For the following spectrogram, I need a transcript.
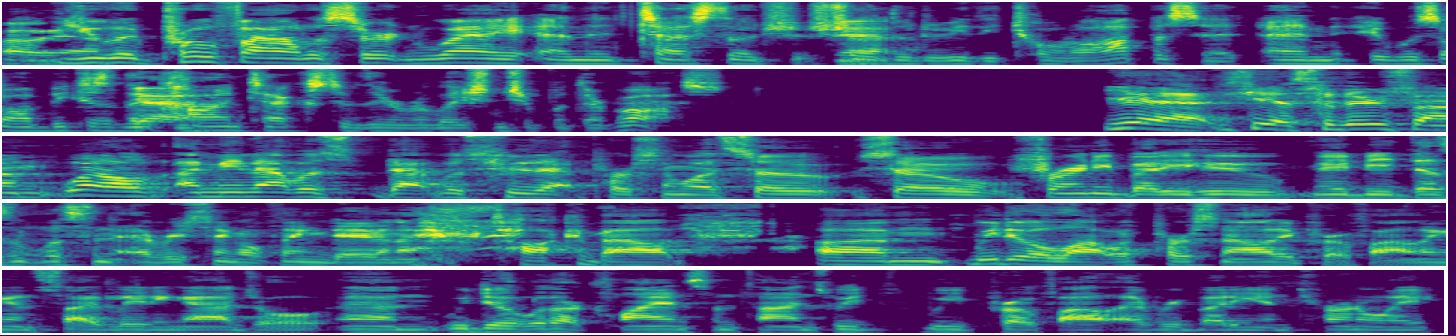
oh, yeah. you had profiled a certain way and the test showed yeah. them to be the total opposite. And it was all because of the yeah. context of their relationship with their boss. Yeah, yeah. So there's um. Well, I mean, that was that was who that person was. So so for anybody who maybe doesn't listen to every single thing Dave and I talk about, um, we do a lot with personality profiling inside Leading Agile, and we do it with our clients. Sometimes we we profile everybody internally,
